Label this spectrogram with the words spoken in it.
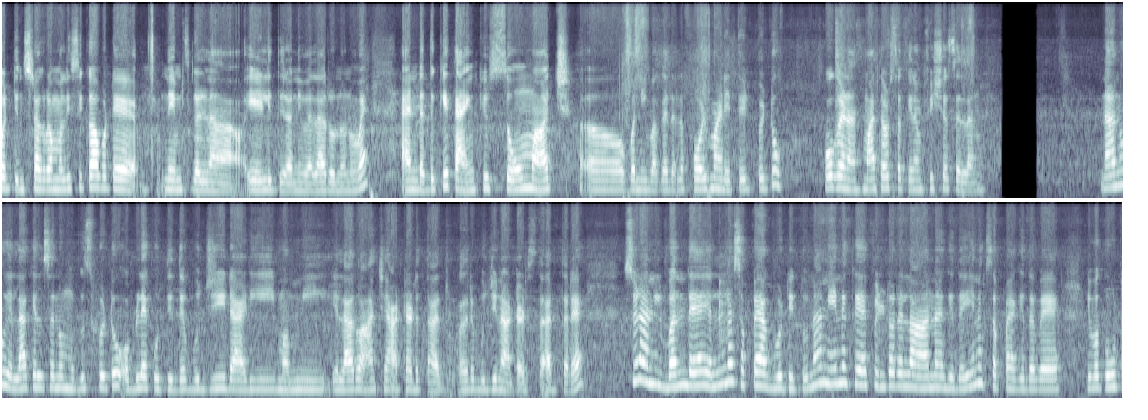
ಬಟ್ ಇನ್ಸ್ಟಾಗ್ರಾಮಲ್ಲಿ ಸಿಕ್ಕಾಪಟ್ಟೆ ನೇಮ್ಸ್ಗಳನ್ನ ಹೇಳಿದ್ದೀರ ನೀವೆಲ್ಲರೂ ಆ್ಯಂಡ್ ಅದಕ್ಕೆ ಥ್ಯಾಂಕ್ ಯು ಸೋ ಮಚ್ ಬನ್ನಿ ಇವಾಗ ಅದೆಲ್ಲ ಫೋಲ್ಡ್ ಮಾಡಿ ಎತ್ತಿಟ್ಬಿಟ್ಟು ಹೋಗೋಣ. ಮಾತಾಡ್ಸೋಕ್ಕೆ ನಮ್ಮ ಫಿಶಸ್ ಎಲ್ಲನೂ. ನಾನು ಎಲ್ಲ ಕೆಲಸನೂ ಮುಗಿಸ್ಬಿಟ್ಟು ಒಬ್ಬಳೇ ಕೂತಿದ್ದೆ. ಬುಜ್ಜಿ, ಡ್ಯಾಡಿ, ಮಮ್ಮಿ ಎಲ್ಲರೂ ಆಚೆ ಆಟ ಆಡ್ತಾ ಇದ್ರು. ಅಂದರೆ ಬುಜ್ಜಿನ ಆಟ ಆಡಿಸ್ತಾ ಇರ್ತಾರೆ. ಸೊ ನಾನು ಇಲ್ಲಿ ಬಂದೆ. ಎಲ್ಲ ಸಪ್ಪೆ ಆಗಿಬಿಟ್ಟಿತ್ತು. ನಾನು ಏನಕ್ಕೆ ಫಿಲ್ಟರ್ ಎಲ್ಲ ಆನ್ ಆಗಿದೆ? ಏನಕ್ಕೆ ಸಪ್ಪೆ ಆಗಿದ್ದಾವೆ ಇವಾಗ ಊಟ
